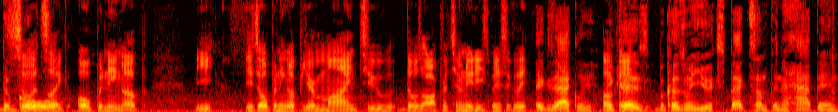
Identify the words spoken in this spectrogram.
the so goal it's like opening up. It's opening up your mind to those opportunities, basically. Exactly. Okay. Because because when you expect something to happen,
